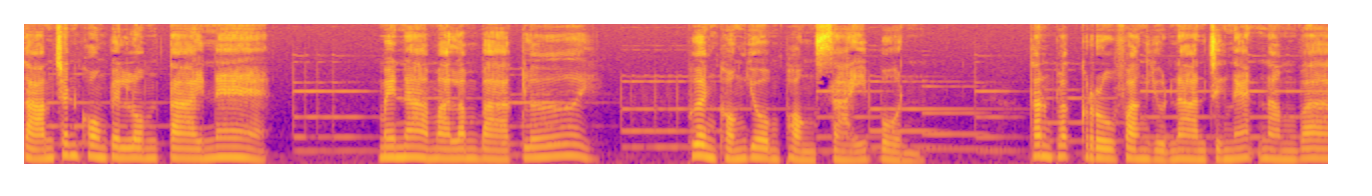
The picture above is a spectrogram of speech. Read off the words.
สามฉันคงเป็นลมตายแน่ ไม่น่ามาลำบากเลย เพื่อนของโยมผ่องใสบน่น ท่านพระครูฟังอยู่นานจึงแนะนำว่า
